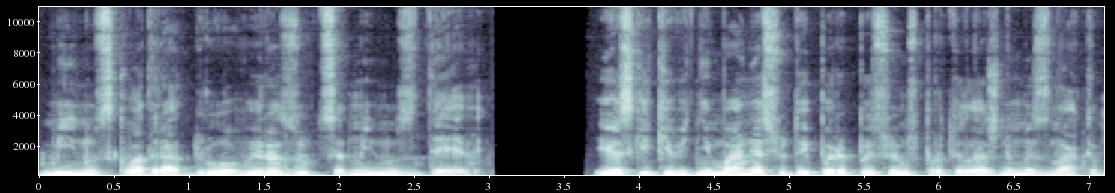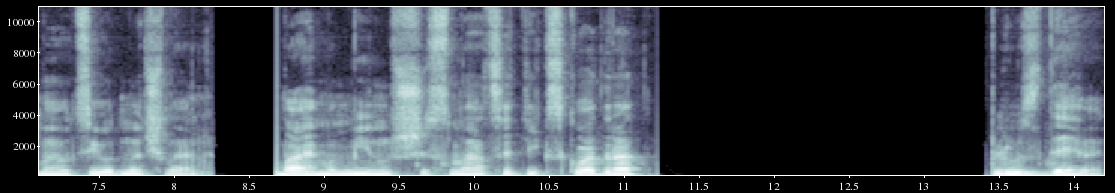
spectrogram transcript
Мінус квадрат другого виразу це мінус 9. І оскільки віднімання, сюди переписуємо з протилежними знаками оці одночлени. Маємо мінус 16х квадрат плюс 9.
